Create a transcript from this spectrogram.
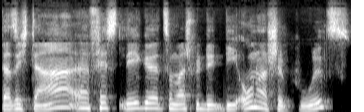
dass ich da äh, festlege, zum Beispiel die, die Ownership Rules?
